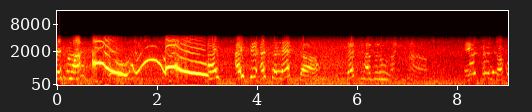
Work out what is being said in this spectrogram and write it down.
Oh! I, I see a selector. Let's have a... Selector. Oh, hey,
